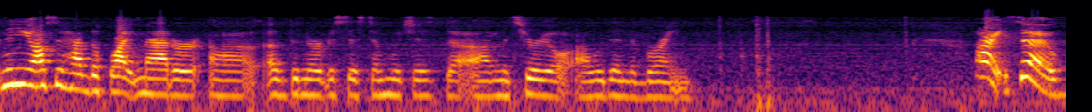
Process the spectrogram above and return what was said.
And then you also have the white matter uh, of the nervous system, which is the uh, material within the brain. Alright, so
